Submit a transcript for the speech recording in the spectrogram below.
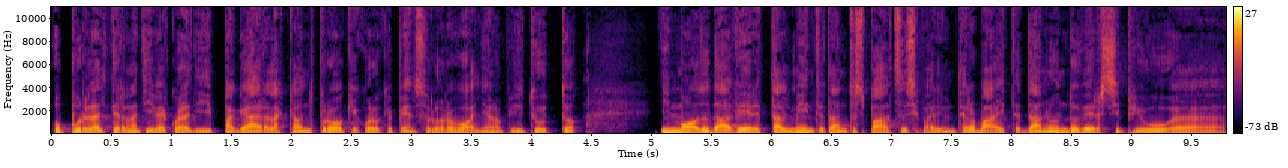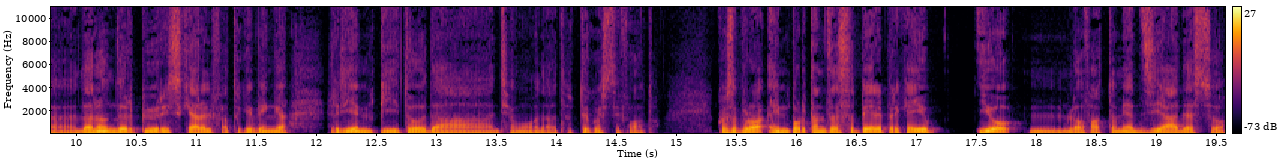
Oppure l'alternativa è quella di pagare l'account pro, che è quello che penso loro vogliano più di tutto, in modo da avere talmente tanto spazio, si parla di un terabyte, da non doversi più, eh, da non dover più rischiare il fatto che venga riempito da, diciamo, da tutte queste foto. Questo però è importante da sapere perché io, io mh, l'ho fatto a mia zia, adesso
